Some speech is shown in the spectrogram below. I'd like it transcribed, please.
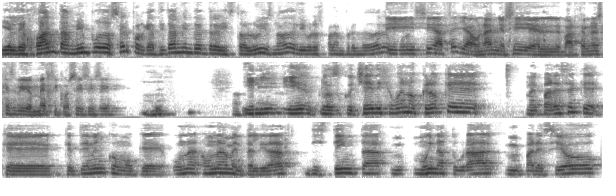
Y el de Juan también pudo ser, porque a ti también te entrevistó Luis, ¿no? De Libros para Emprendedores. Sí, sí, hace ya un año, sí. El barcelonés que se vive en México, sí, sí, sí. Y, y lo escuché y dije, bueno, creo que me parece que, que, tienen como que una, una, mentalidad distinta, muy natural, me pareció,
